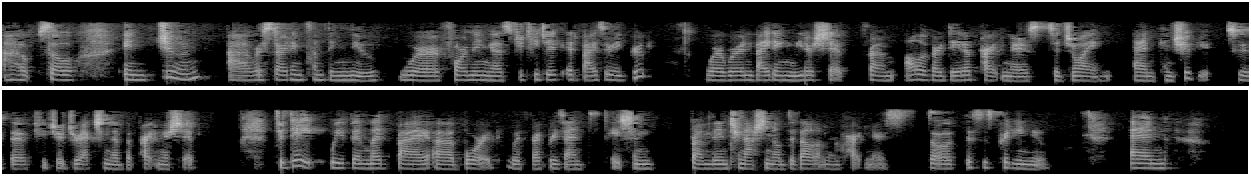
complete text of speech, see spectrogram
Uh, so in June, uh, we're starting something new. We're forming a strategic advisory group where we're inviting leadership from all of our data partners to join and contribute to the future direction of the partnership. To date, we've been led by a board with representation from the international development partners. So this is pretty new. And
